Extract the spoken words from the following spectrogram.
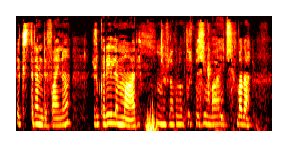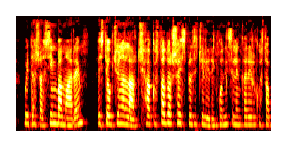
extrem de faină. Jucăriile mari. Nu știu dacă l-am pus pe Simba aici. Ba da. Uite așa, Simba mare. Este opțiunea large. A costat doar 16 lire, în condițiile în care el costa 40-50,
